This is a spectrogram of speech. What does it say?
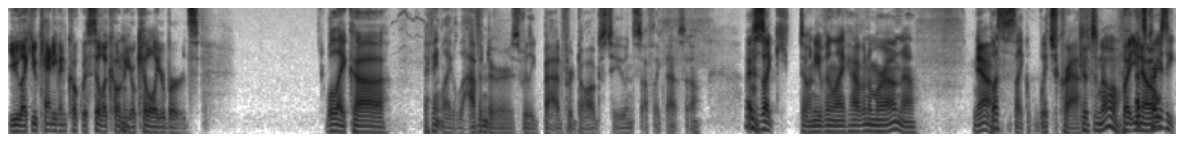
You like you can't even cook with silicone or mm. you'll kill all your birds. Well, like uh I think like lavender is really bad for dogs too and stuff like that. So I hmm. just like don't even like having them around now. Yeah. Plus, it's like witchcraft. Good to know. but you That's know crazy.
